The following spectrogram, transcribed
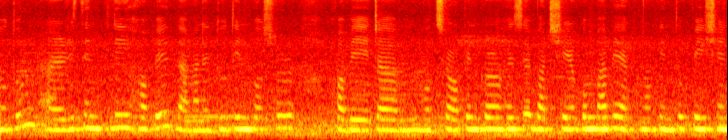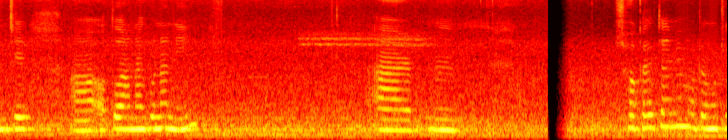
নতুন। রিসেন্টলি হবে মানে দু তিন বছর হবে এটা হচ্ছে ওপেন করা হয়েছে। বাট সেরকমভাবে এখনও কিন্তু পেশেন্টের অত আনাগোনা নেই। আর সকাল টাইমে মোটামুটি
